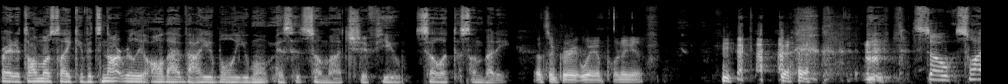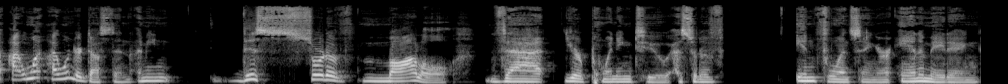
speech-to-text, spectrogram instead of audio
right. It's almost like if it's not really all that valuable, you won't miss it so much if you sell it to somebody. That's a great way of putting it. so, so I, I, I wonder, Dustin. I mean, this sort of model that you're pointing to as sort of influencing or animating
